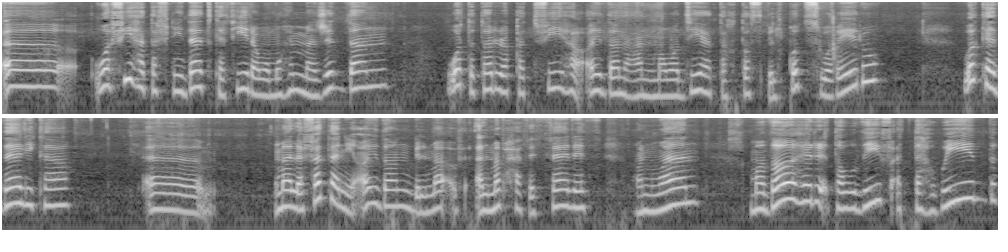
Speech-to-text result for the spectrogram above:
آه وفيها تفنيدات كثيرة ومهمة جدا. وتطرقت فيها أيضا عن مواضيع تختص بالقدس وغيره. وكذلك ما لفتني أيضا بالمبحث الثالث عنوان مظاهر توظيف التهويد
